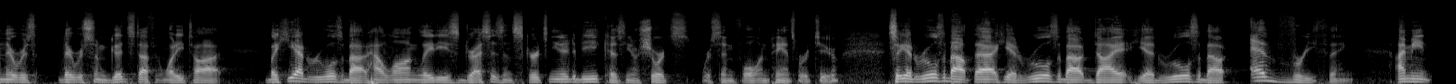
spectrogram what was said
and there was there was some good stuff in what he taught. But he had rules about how long ladies dresses and skirts needed to be because you know shorts were sinful and pants were too. So he had rules about that. He had rules about diet. He had rules about everything. I mean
